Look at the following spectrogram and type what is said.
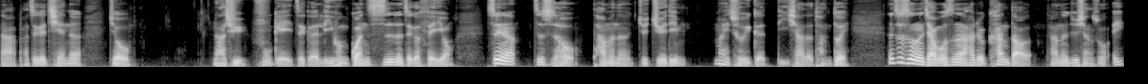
啊，把这个钱呢就拿去付给这个离婚官司的这个费用。所以呢，这时候他们呢就决定卖出一个底下的团队。那这时候呢，贾博士呢他就看到了，他呢就想说，哎，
